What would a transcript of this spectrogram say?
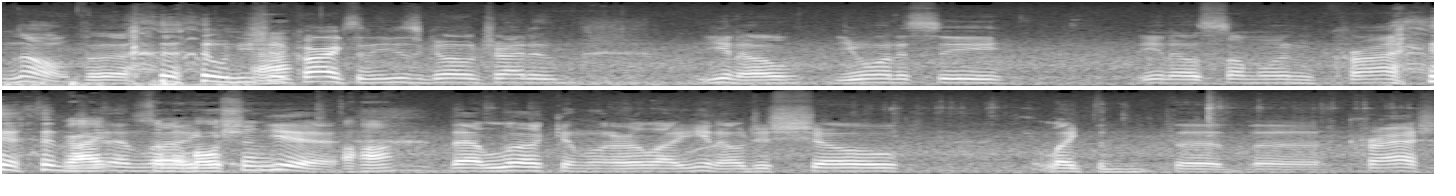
no, the when you shoot Uh-huh. a car accident, you just go try to you know, you want to see you know, someone crying Right? and Some like, emotion. Yeah. Uh huh. that look and or like you know just show like the the, the crash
